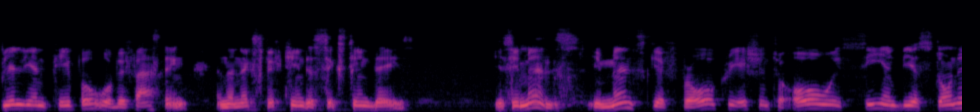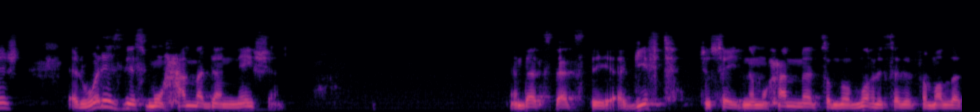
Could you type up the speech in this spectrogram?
billion people will be fasting in the next 15 to 16 days. It's immense, immense gift for all creation to always see and be astonished at what is this Muhammadan nation. And that's, that's the uh, gift to Sayyidina Muhammad from Allah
